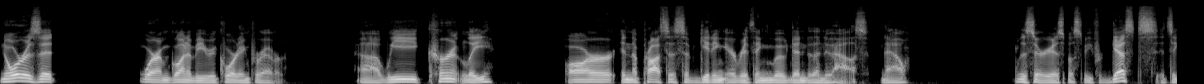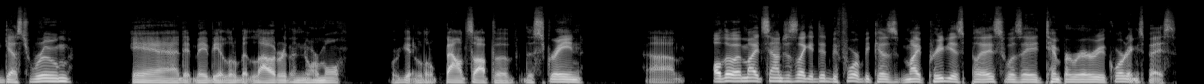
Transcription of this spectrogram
nor is it where I'm going to be recording forever. Uh, we currently are in the process of getting everything moved into the new house. Now, this area is supposed to be for guests. It's a guest room, and it may be a little bit louder than normal. We're getting a little bounce off of the screen. Um, although it might sound just like it did before because my previous place was a temporary recording space.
